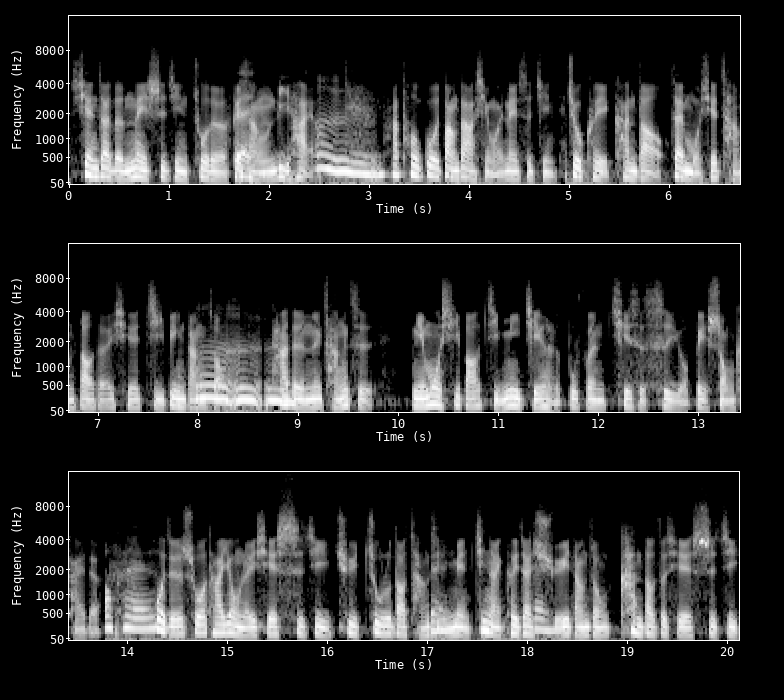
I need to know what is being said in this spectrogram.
现在的内视镜做的非常厉害啊。嗯嗯它透过放大显微内视镜，就可以看到在某些肠道的一些疾病当中，嗯嗯它的那肠子黏膜细胞紧密结合的部分其实是有被松开的，OK，或者是说他用了一些试剂去注入到肠子里面，竟然可以在血液当中看到这些试剂，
